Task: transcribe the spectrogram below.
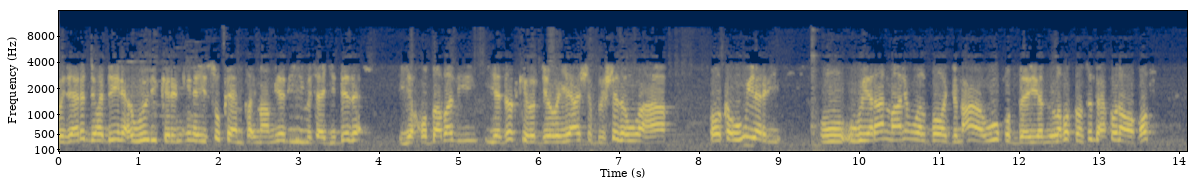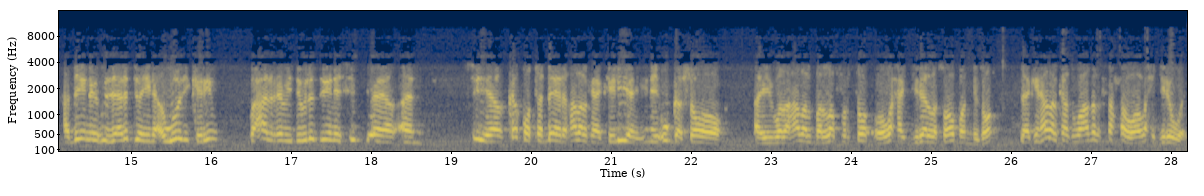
wasaaraddu haddayna awoodi karin inay isu keento imaamyadii masaajidada iyo khudabadii iyo dadkii horjoogayaasha bulshada u ahaa oo ka ugu yari uu ugu yaraan maalin walba oo jumcaha uu khudbeeyo laba kun saddex kun oo qof haddayna wasaaraddu ayna awoodi karin. Waxaa la rabay dawladdu inay si si ka qoto dheer hadalkaa keliya inay u gasho oo ay wada hadalba la furto oo waxa jira la soo bandhigo laakiin hadalkaas waa hadal sax oo waa wax jira wey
